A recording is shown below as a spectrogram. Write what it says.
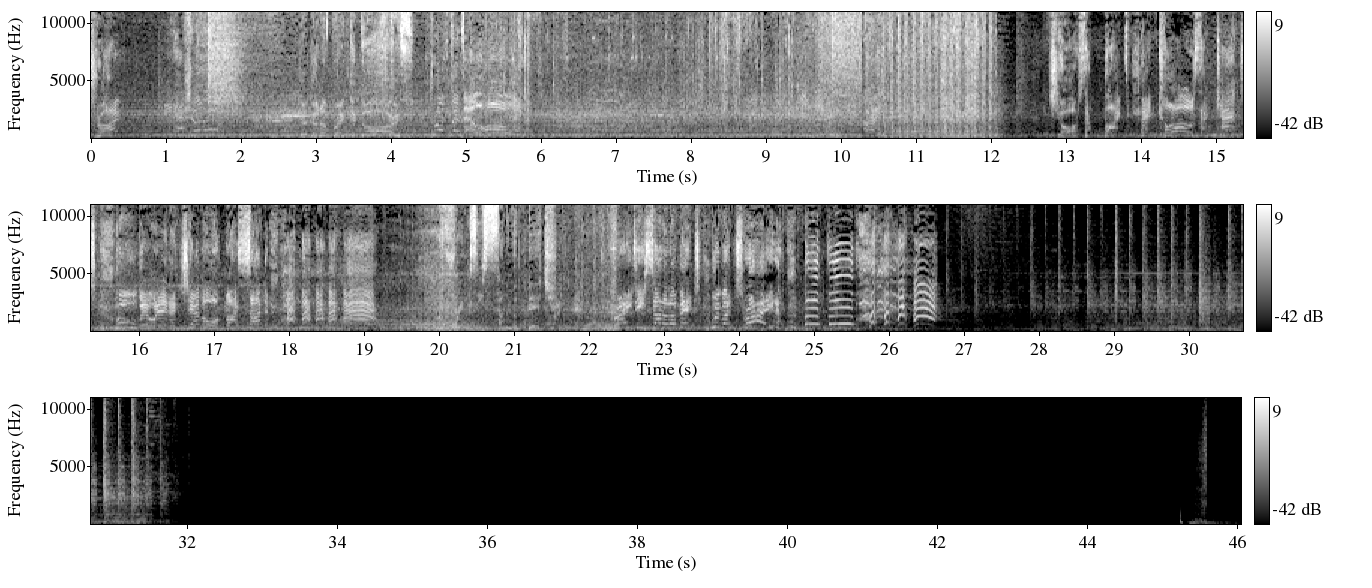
Shut up! They're gonna break the doors! Drop that They'll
